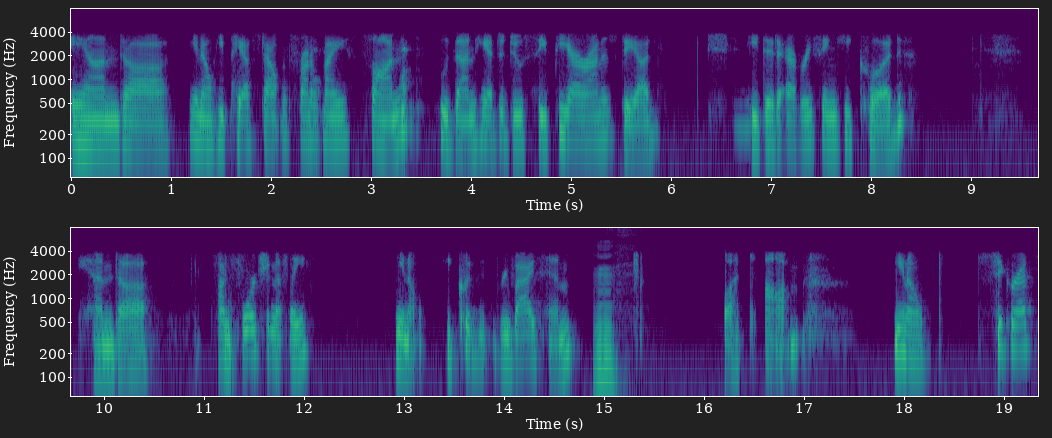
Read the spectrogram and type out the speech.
and uh, you know he passed out in front of my son, who then he had to do CPR on his dad. He did everything he could, and uh, unfortunately, you know he couldn't revive him. Mm. But um, you know, cigarettes.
